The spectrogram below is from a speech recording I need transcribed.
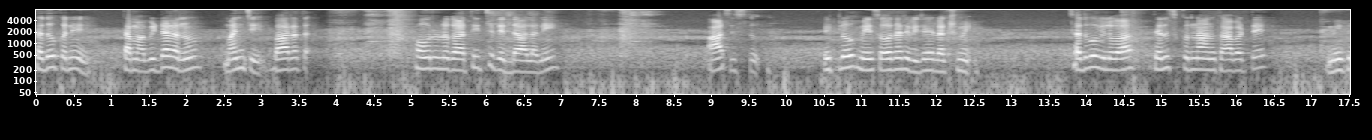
చదువుకొని తమ బిడ్డలను మంచి భారత పౌరులుగా తీర్చిదిద్దాలని ఆశిస్తూ. ఇట్లు మీ సోదరి విజయలక్ష్మి. చదువు విలువ తెలుసుకున్నాను కాబట్టే మీకు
